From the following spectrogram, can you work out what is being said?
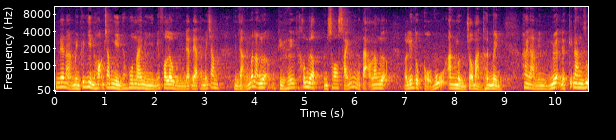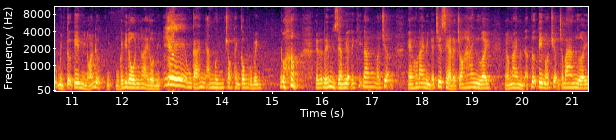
nên là mình cứ nhìn họ trăm nghìn, hôm nay mình nhìn cái follow của mình đẹp đẹp là mấy trăm, mình cảm thấy mất năng lượng. Thì thấy không được, mình so sánh nhưng mà tạo năng lượng và liên tục cổ vũ, ăn mừng cho bản thân mình. Hay là mình luyện được kỹ năng dụ mình tự tin mình nói được một cái video như thế này rồi, mình yeah, một cái mình ăn mừng cho thành công của mình đúng không? Thế đấy, mình rèn luyện cái kỹ năng nói chuyện. Ngày hôm nay mình đã chia sẻ được cho hai người. Ngày hôm nay mình đã tự tin nói chuyện cho ba người,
